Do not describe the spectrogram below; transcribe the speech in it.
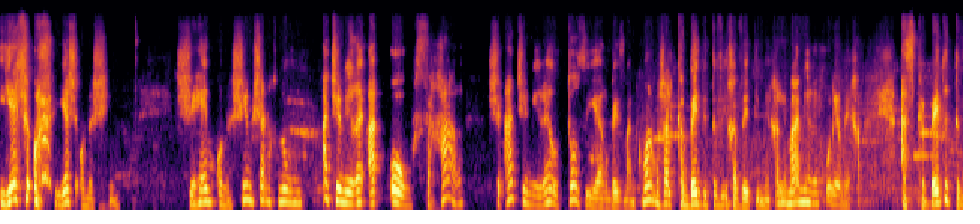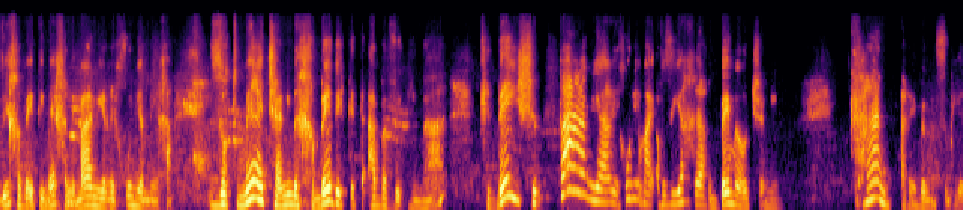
יש, יש עונשים שהם עונשים שאנחנו, עד שנראה, או שכר, שעד שנראה אותו זה יהיה הרבה זמן. כמו למשל, כבד את אביך ואת אמך, למען יאריכון ימיך. אז כבד את אביך ואת אמך, למען יאריכון ימיך. זאת אומרת שאני מכבדת את אבא ואמא, כדי שפעם יאריכון ימיי, אבל זה יהיה אחרי הרבה מאוד שנים. כאן הרב מסביר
